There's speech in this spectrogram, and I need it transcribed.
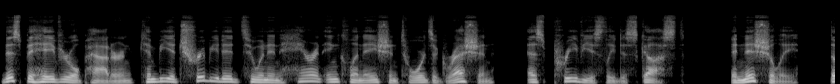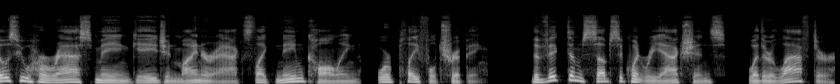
This behavioral pattern can be attributed to an inherent inclination towards aggression, as previously discussed. Initially, those who harass may engage in minor acts like name-calling or playful tripping. The victim's subsequent reactions, whether laughter,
